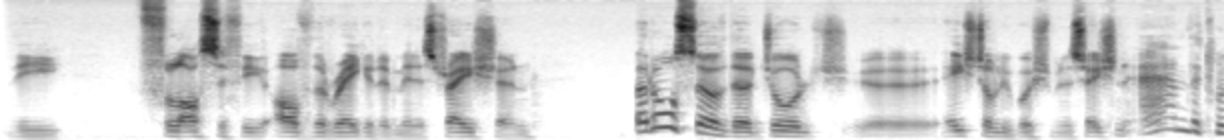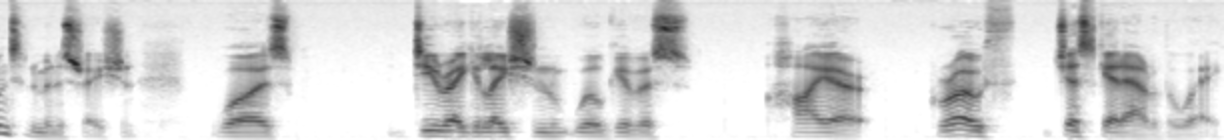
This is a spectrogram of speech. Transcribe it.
The philosophy of the Reagan administration, but also of the George H.W. Uh, Bush administration and the Clinton administration, was deregulation will give us higher growth, just get out of the way.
